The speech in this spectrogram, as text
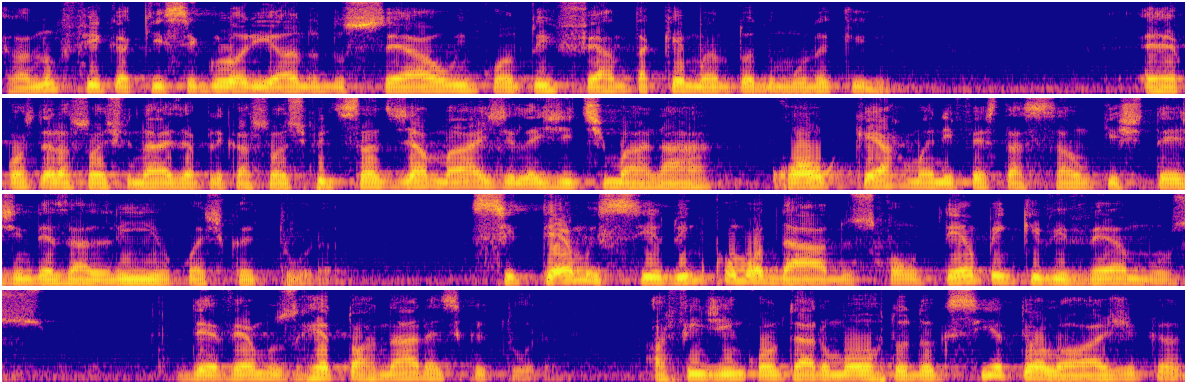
Ela não fica aqui se gloriando do céu enquanto o inferno está queimando todo mundo aqui. É, considerações finais e aplicações. O Espírito Santo jamais legitimará qualquer manifestação que esteja em desalinho com a Escritura. Se temos sido incomodados com o tempo em que vivemos, devemos retornar à Escritura, a fim de encontrar uma ortodoxia teológica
